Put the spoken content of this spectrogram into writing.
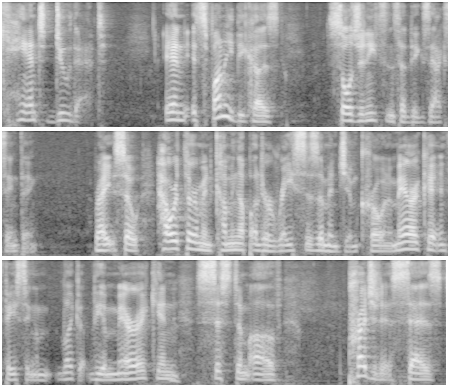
can't do that. And it's funny because Solzhenitsyn said the exact same thing right? So Howard Thurman coming up under racism and Jim Crow in America and facing um, like the American system of prejudice says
